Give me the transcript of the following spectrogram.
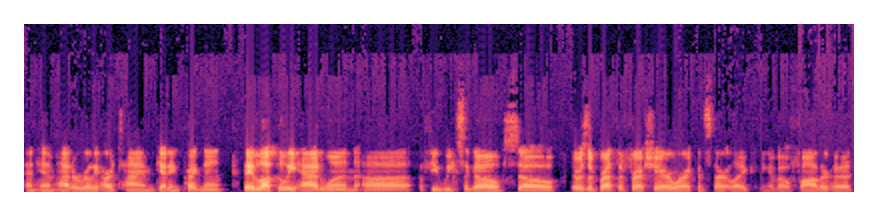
and him had a really hard time getting pregnant. They luckily had one uh, a few weeks ago, so there was a breath of fresh air where I can start like thinking about fatherhood.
